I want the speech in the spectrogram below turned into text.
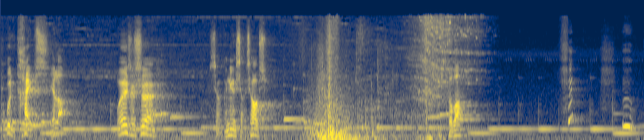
不过你太皮了，我也只是想给你个小教训。走吧。嗯。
